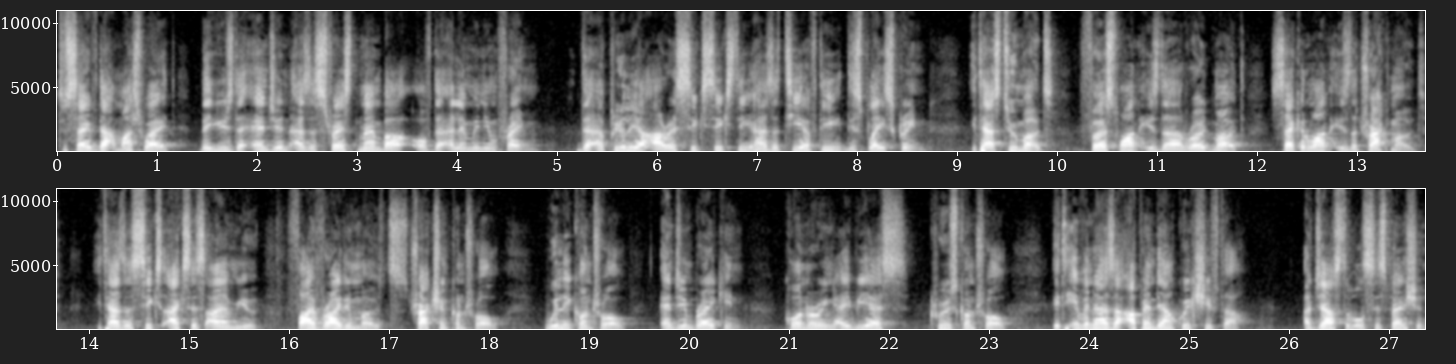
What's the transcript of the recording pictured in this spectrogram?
To save that much weight, they use the engine as a stressed member of the aluminium frame. The Aprilia RS660 has a TFT display screen. It has two modes. First one is the road mode, second one is the track mode. It has a 6-axis IMU, 5 riding modes, traction control, wheelie control, engine braking, cornering ABS, cruise control. It even has an up and down quick shifter, adjustable suspension.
